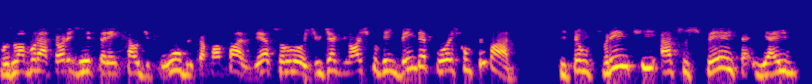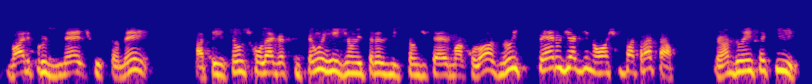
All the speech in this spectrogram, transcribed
os laboratórios de referência de saúde pública para fazer a sorologia. O diagnóstico vem bem depois confirmado. Então, frente à suspeita, e aí vale para os médicos também, atenção os colegas que estão em região de transmissão de febre maculosa, não espere o diagnóstico para tratar. É uma doença que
